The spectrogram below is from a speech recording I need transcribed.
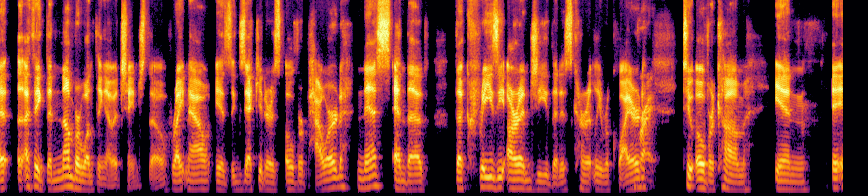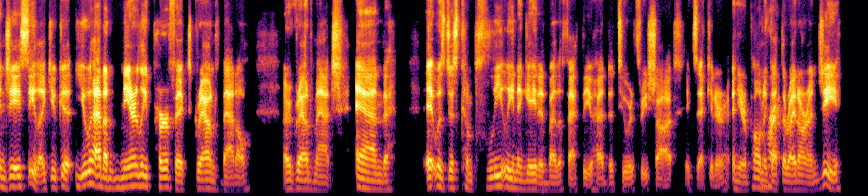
uh, i think the number one thing i would change though right now is executors overpoweredness and the the crazy rng that is currently required right. to overcome in in gac like you could you had a nearly perfect ground battle or ground match and it was just completely negated by the fact that you had to two or three shot executor and your opponent right. got the right RNG.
